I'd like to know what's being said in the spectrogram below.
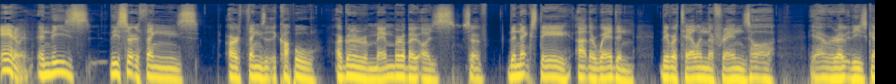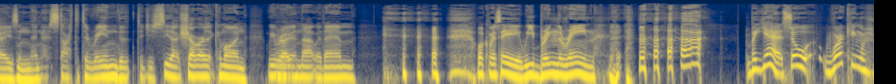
Anyway, And these these sort of things are things that the couple are going to remember about us. Sort of the next day at their wedding, they were telling their friends, "Oh, yeah, we're out with these guys," and then it started to rain. Did, did you see that shower that came on? We were out Mm. in that with them. what can we say? We bring the rain. but yeah, so working with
